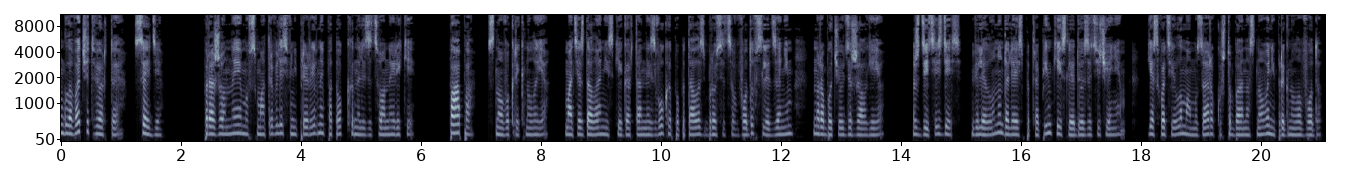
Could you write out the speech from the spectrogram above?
Глава четвертая. Сэдди. Пораженные мы всматривались в непрерывный поток канализационной реки. «Папа!» — снова крикнула я. Мать издала низкий гортанный звук и попыталась броситься в воду вслед за ним, но рабочий удержал ее. «Ждите здесь», — велел он, удаляясь по тропинке и следуя за течением. Я схватила маму за руку, чтобы она снова не прыгнула в воду.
